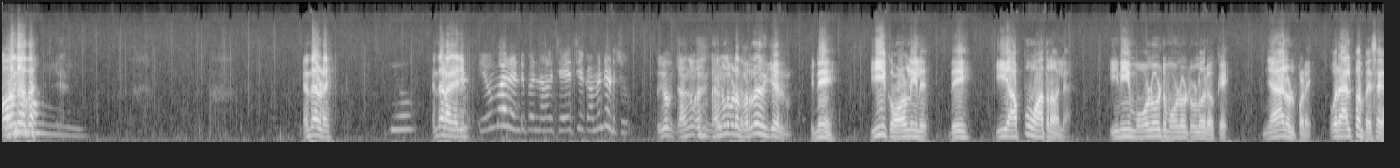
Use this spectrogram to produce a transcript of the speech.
വന്നോ. എന്താ ഇവിടെ എന്താടാ കാര്യം അയ്യോ ഞങ്ങൾ ഞങ്ങൾ ഇവിടെ വെറുതെ നിൽക്കായിരുന്നു പിന്നെ ഈ കോളനിയിൽ ദേ ഈ അപ്പു മാത്രമല്ല ഇനി മോളോട്ട് മോളോട്ടുള്ളവരൊക്കെ ഞാൻ ഉൾപ്പെടെ ഒരല്പം പെശക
